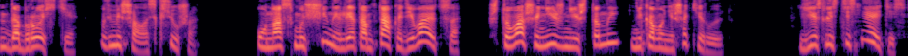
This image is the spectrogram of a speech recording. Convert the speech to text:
«Да бросьте», — вмешалась Ксюша. У нас мужчины летом так одеваются, что ваши нижние штаны никого не шокируют. Если стесняетесь,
